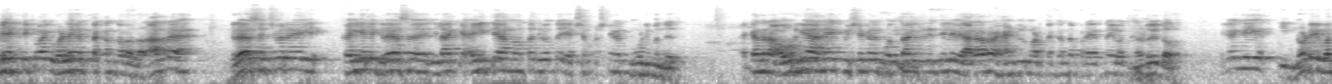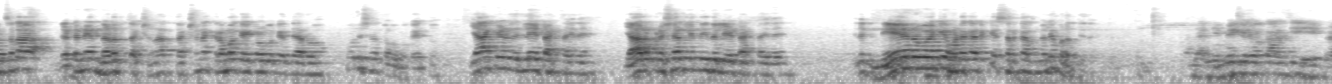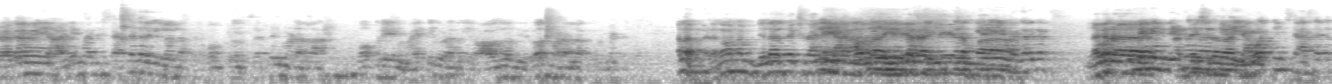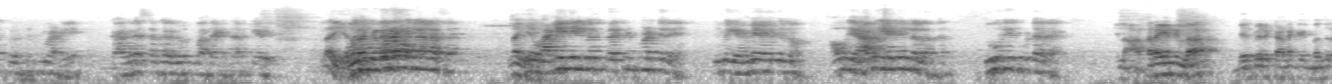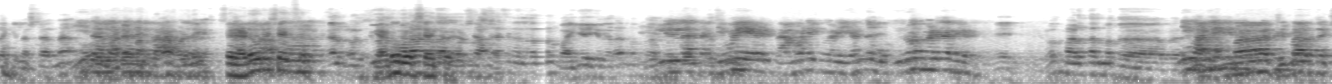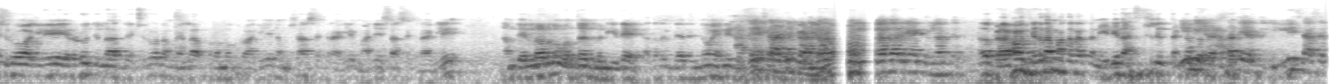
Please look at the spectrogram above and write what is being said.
ವೈಯಕ್ತಿಕವಾಗಿ ಒಳ್ಳೆ ಇರ್ತಕ್ಕಂಥವ್ರಲ್ಲ ಆದ್ರೆ ಗೃಹ ಸಚಿವರೇ ಕೈಯಲ್ಲಿ ಗೃಹ ಇಲಾಖೆ ಐತೆ ಅನ್ನುವಂಥದ್ದು ಇವತ್ತು ಯಕ್ಷ ಪ್ರಶ್ನೆ ಇವತ್ತು ಮೂಡಿ ಬಂದಿದೆ. ಯಾಕಂದ್ರೆ ಅವ್ರಿಗೆ ಅನೇಕ ವಿಷಯಗಳು ಗೊತ್ತಾಗದ ರೀತಿಯಲ್ಲಿ ಯಾರ್ಯಾರೋ ಹ್ಯಾಂಡಲ್ ಮಾಡ್ತಕ್ಕಂಥ ಪ್ರಯತ್ನ ಇವತ್ತು ನಡೆದಿದ್ದವು. ಹೀಗಾಗಿ ಈಗ ನೋಡಿ ಒಂದ್ಸಲ ಘಟನೆ ನಡೆದ ತಕ್ಷಣ ತಕ್ಷಣ ಕ್ರಮ ಕೈಗೊಳ್ಬೇಕಾಯ್ತು ಯಾರು? ಪೊಲೀಸರ ತಗೋಬೇಕಾಯ್ತು. ಯಾಕೆ ಲೇಟ್ ಆಗ್ತಾ ಇದೆ? ಯಾರ ಪ್ರೆಷರ್ಲಿಂದ ಇದು ಲೇಟ್ ಆಗ್ತಾ ಇದೆ? ಇದಕ್ಕೆ ನೇರವಾಗಿ ಹೊಣೆಗಾರಿಕೆ ಸರ್ಕಾರದ ಮೇಲೆ ಬರುತ್ತಿದೆ. ಅಲ್ಲ ನಿಮಗಿರೋ ಕಾಳಜಿ ಬೆಳಗಾವಿ ಹಾಲಿ ಮಾಜಿ ಶಾಸಕರಿಗಿಲ್ಲ ಒಬ್ರು ಸಸ್ಪೆಂಡ್ ಮಾಡಲ್ಲ ಒಬ್ರು ಏನು ಮಾಹಿತಿ ಕೊಡಲ್ಲ ಯಾವುದೋ ಒಂದು ವಿರೋಧ ಮಾಡಲ್ಲ ಗೌರ್ಮೆಂಟ್ ಅಲ್ಲ ಬೆಳಗಾವಿ ನಮ್ಮ ಜಿಲ್ಲಾಧ್ಯಕ್ಷರಾಗಲಿ ನಮ್ಮ ನಗರ ಶಾಸಕ ಮಾಡಿ ಕಾಂಗ್ರೆಸ್ ಸರ್ಕಾರ ವಿರುದ್ಧ ಮಾತಾಡಿದ್ದಾರೆ ಕೇಳಿ. ಅಲ್ಲ ಎಲ್ಲ ಕಡೆ ಇಲ್ಲ ಸರ್. ನೀವು ನಿಲ್ಬೇಕು ಪ್ರೆಸೆಂಟ್ ಮಾಡ್ತೀರಿ. ನಿಮಗೆ ಹೆಮ್ಮೆ ಹೇಳಿದ್ರು ಅವ್ರು ಯಾರು ಏನಿಲ್ಲಲ್ಲ ಸರ್. ದೂರ ಇದ್ಬಿಟ್ಟಾರೆ. ಇಲ್ಲ ಆ ತರ ಏನಿಲ್ಲ. ಬೇರೆ ಬೇರೆ ಕಾರಣಕ್ಕೆ ಬಂದಿರಕ್ಕಿಲ್ಲ ಅಷ್ಟೇ ಹೊಳ್ಳಿ. ಸರ್ ಎರಡೂವರೆ ವರ್ಷ ಆಯ್ತು ಸರ್. ಎರಡೂವರೆ ವರ್ಷ ಆಯ್ತು. ಶಾಸಕರೆಲ್ಲರೂ ಭಾಗಿಯಾಗಿದ್ದಾರೆ ಮತ್ತೆ ಸರ್. ನೀವೇ ಹೇಳಿ ಪ್ರಾಮಾಣಿಕ ಎಂದು ವಿರೋಧ ಮಾಡಿದಾರೆ ಹೇಳಿ. ಮಾಡ್ತಾರೆ ಮತ್ತೆ ನಮ್ಮ ಜಿಲ್ಲಾಧ್ಯಕ್ಷರು ಆಗ್ಲಿ ಎರಡು ಜಿಲ್ಲಾಧ್ಯಕ್ಷರು ನಮ್ಮೆಲ್ಲ ಪ್ರಮುಖರು ಆಗ್ಲಿ ನಮ್ಮ ಶಾಸಕರಾಗ್ಲಿ ಮಾಜಿ ಶಾಸಕರಾಗ್ಲಿ ನಮ್ದು ಎಲ್ಲರದು ಒಂದೇ ಧ್ವನಿ ಇದೆ. ಅದ್ರಲ್ಲಿ ಇನ್ನೂ ಏನಿ ಬೆಳಗಾವಿ ಹಿಡ್ದ ಮಾತಾಡತ್ತಾನೆ ಇಡೀ ರಾಜ್ಯದಲ್ಲಿ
